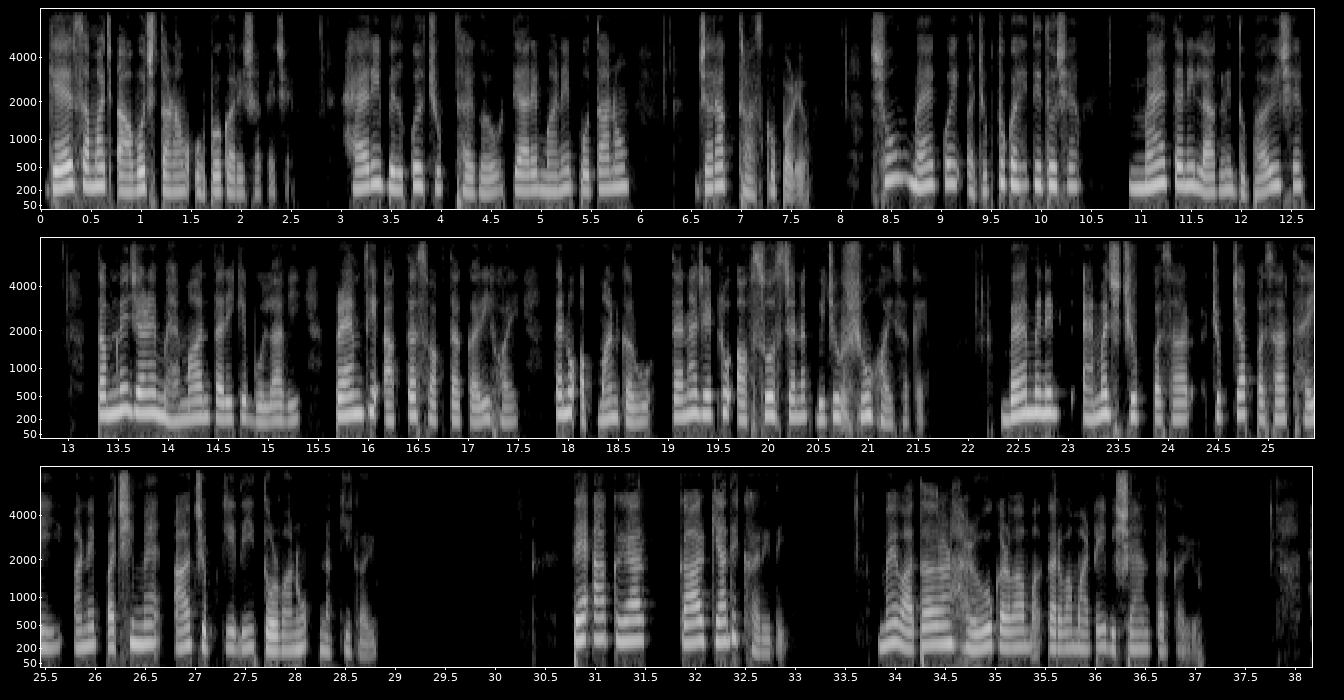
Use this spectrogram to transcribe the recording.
ગેરસમજ આવો જ તણાવ ઊભો કરી શકે છે. હેરી બિલકુલ ચૂપ થઈ ગયો ત્યારે મને પોતાનો જરાક ધ્રાસકો પડ્યો. શું મેં કોઈ અજુગતું કહી દીધું છે? મેં તેની લાગણી દુભાવી છે. તમને જેણે મહેમાન તરીકે બોલાવી, પ્રેમથી આગતા સ્વાગતા કરી હોય, તેનું અપમાન કરવું, તેના જેટલું અફસોસજનક બીજું શું હોઈ શકે? બે મિનિટ એમ જ ચૂપ પસાર, ચૂપચાપ પસાર થઈ અને પછી મેં આ ચૂપકીદી તોડવાનું નક્કી કર્યું. તે આ કાર કાર ક્યાંથી ખરીદી? મેં વાતાવરણ હળવું કરવા કરવા માટે વિષયાંતર કર્યું.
